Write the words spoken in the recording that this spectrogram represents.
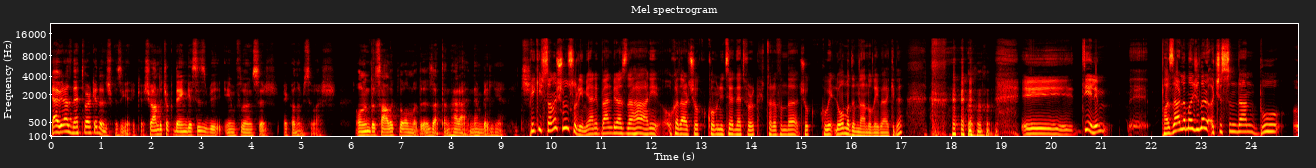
ya biraz network'e dönüşmesi gerekiyor. Şu anda çok dengesiz bir influencer ekonomisi var. Onun da sağlıklı olmadığı zaten her halinden belli yani. Hiç. Peki sana şunu sorayım. Yani ben biraz daha hani o kadar çok komünite network tarafında çok kuvvetli olmadığımdan dolayı belki de. e, diyelim e, pazarlamacılar açısından bu e,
